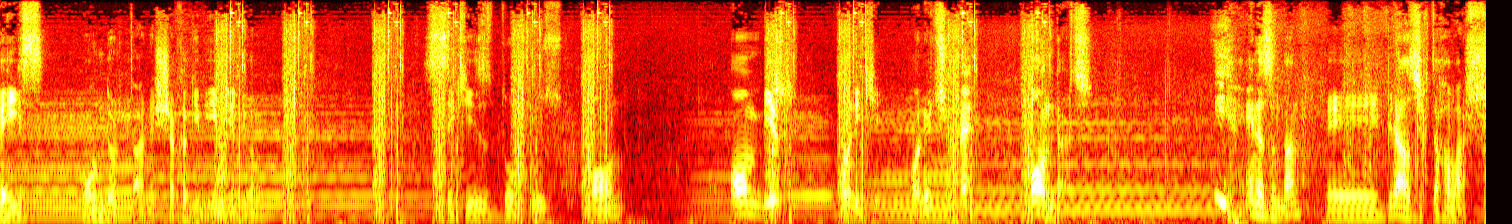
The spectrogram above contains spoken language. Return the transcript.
Base 14 tane şaka gibi yemin ediyorum. 8, 9, 10, 11, 12, 13 ve 14. İyi en azından ee, birazcık daha var.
